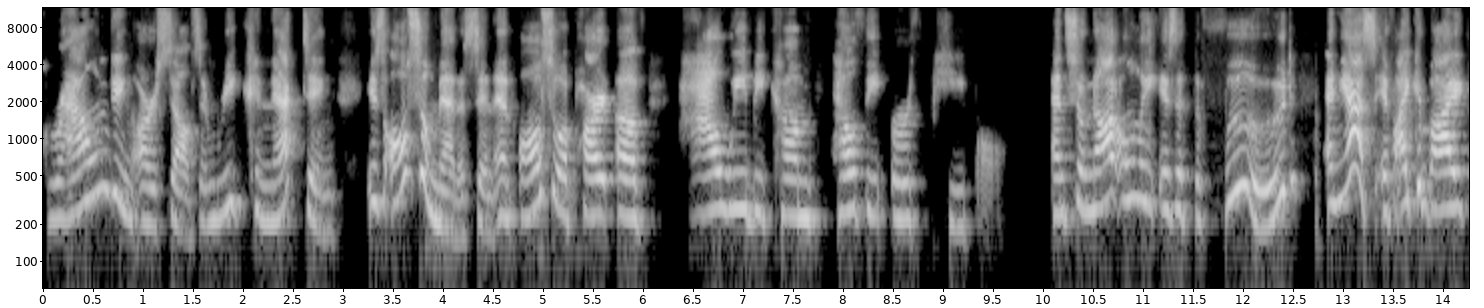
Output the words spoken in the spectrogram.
grounding ourselves and reconnecting is also medicine and also a part of how we become healthy earth people. And so not only is it the food, and yes, if I can buy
